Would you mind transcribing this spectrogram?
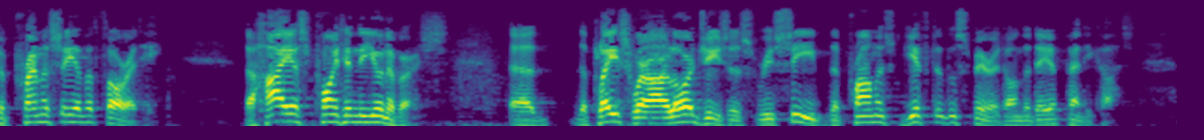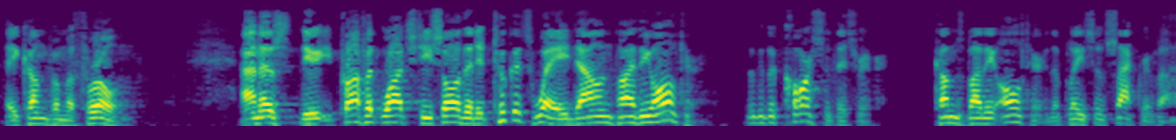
supremacy of authority the highest point in the universe, uh, the place where our Lord Jesus received the promised gift of the Spirit on the day of Pentecost. They come from a throne. And as the prophet watched, he saw that it took its way down by the altar. Look at the course of this river. It comes by the altar, the place of sacrifice.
